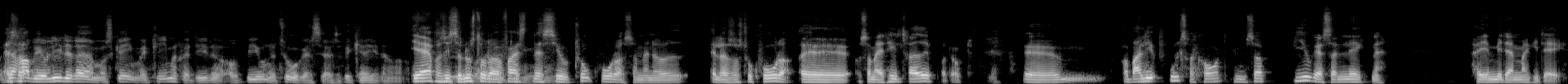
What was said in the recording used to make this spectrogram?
der Altså- har vi jo lige det der måske med klimakreditter og bionaturgascertifikater. Ja, præcis. Så nu står der jo faktisk der CO2-kvoter, som er noget, eller så stod kvoter, øh, som er et helt tredje produkt. Ja. Øh, og bare lige ultrakort, jamen så biogasanlæggene herhjemme i Danmark i dag,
